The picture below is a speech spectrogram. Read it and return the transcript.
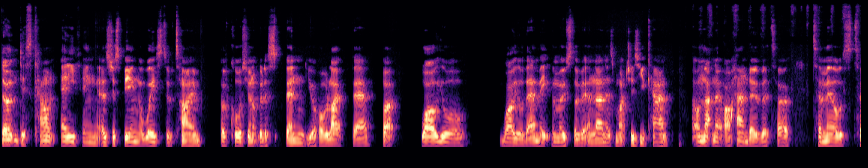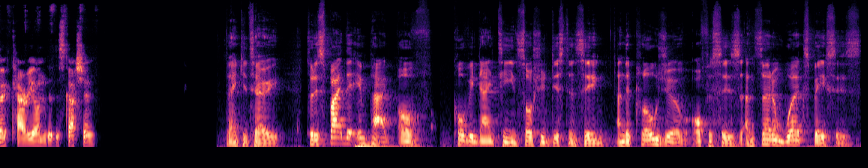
don't discount anything as just being a waste of time. Of course, you're not going to spend your whole life there, but while you're while you're there, make the most of it and learn as much as you can. On that note, I'll hand over to, to Mills to carry on the discussion. Thank you, Terry. So, despite the impact of COVID 19, social distancing, and the closure of offices and certain workspaces,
